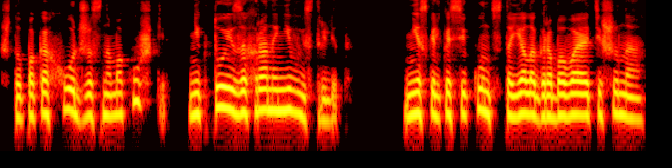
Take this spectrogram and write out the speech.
что пока Ходжес на макушке, никто из охраны не выстрелит. Несколько секунд стояла гробовая тишина.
